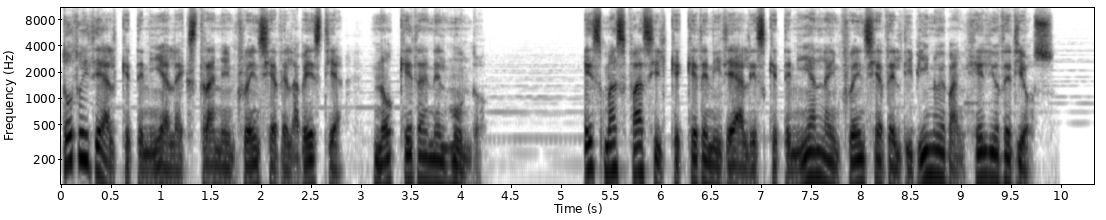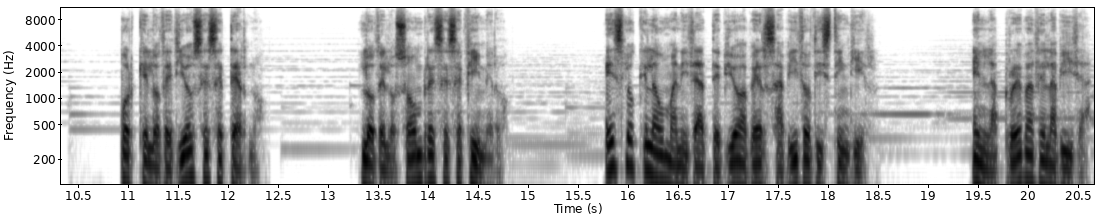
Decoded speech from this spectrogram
Todo ideal que tenía la extraña influencia de la bestia no queda en el mundo es más fácil que queden ideales que tenían la influencia del divino evangelio de Dios. Porque lo de Dios es eterno. Lo de los hombres es efímero. Es lo que la humanidad debió haber sabido distinguir. En la prueba de la vida.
